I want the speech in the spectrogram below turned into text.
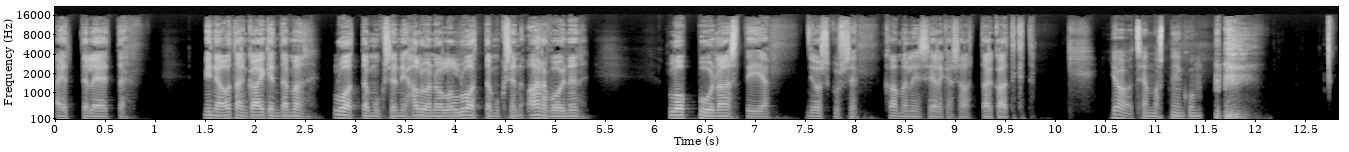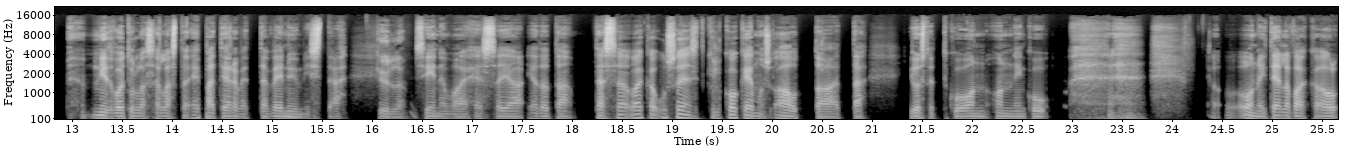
ajattelee, että minä otan kaiken tämän luottamuksen ja haluan olla luottamuksen arvoinen loppuun asti ja joskus se kamelin selkä saattaa katketa. Joo, että semmoista niin kuin, niitä voi tulla sellaista epätervettä venymistä kyllä. siinä vaiheessa. Ja, ja tota, tässä aika usein sitten kyllä kokemus auttaa, että just, että kun on, on niin kuin, on itsellä vaikka,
